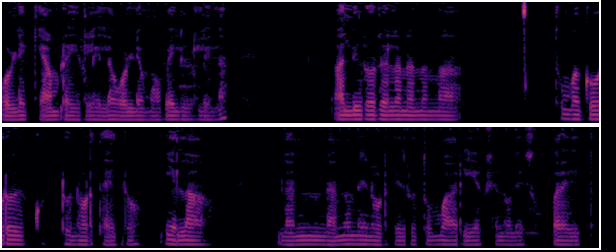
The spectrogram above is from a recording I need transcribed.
ಒಳ್ಳೆ ಕ್ಯಾಮ್ರಾ ಇರಲಿಲ್ಲ, ಒಳ್ಳೆ ಮೊಬೈಲ್ ಇರಲಿಲ್ಲ. ಅಲ್ಲಿರೋರೆಲ್ಲ ನನ್ನನ್ನು ತುಂಬ ಗೌರವ ಕೊಟ್ಟು ನೋಡ್ತಾಯಿದ್ರು ಎಲ್ಲ ನನ್ನ ನನ್ನನ್ನೇ ನೋಡ್ತಿದ್ರು ತುಂಬ ರಿಯಾಕ್ಷನ್ ಒಳ್ಳೆ ಸೂಪರಾಗಿತ್ತು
